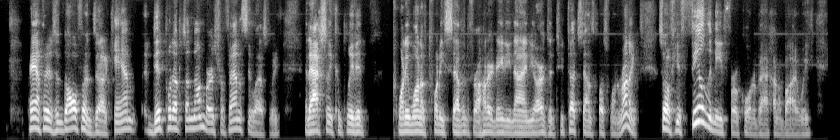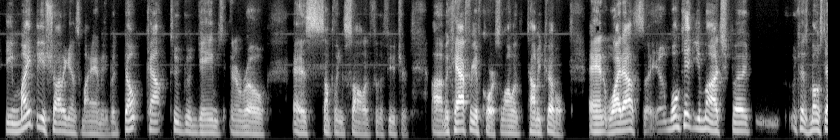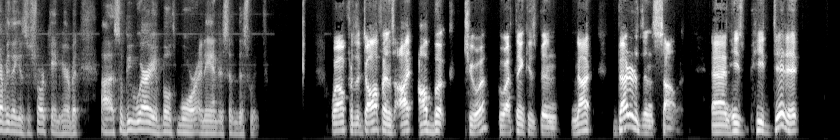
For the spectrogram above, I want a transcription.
Panthers and Dolphins. Uh, Cam did put up some numbers for fantasy last week and actually completed 21 of 27 for 189 yards and two touchdowns plus one running. So if you feel the need for a quarterback on a bye week, he might be a shot against Miami, but don't count two good games in a row as something solid for the future. Uh, McCaffrey, of course, along with Tommy Tremble. And wideouts uh, won't get you much, but because most everything is a short game here. But uh, so be wary of both Moore and Anderson this week. Well, for the Dolphins, I, I'll book Tua, who I think has been not better than solid and he's he did it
